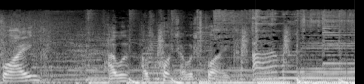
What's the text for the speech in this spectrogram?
flying. I was, of course, I was flying.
